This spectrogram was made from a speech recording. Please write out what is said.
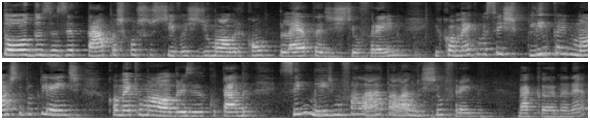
todas as etapas construtivas de uma obra completa de steel frame e como é que você explica e mostra para o cliente como é que uma obra é executada sem mesmo falar a palavra steel frame. Bacana, né?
